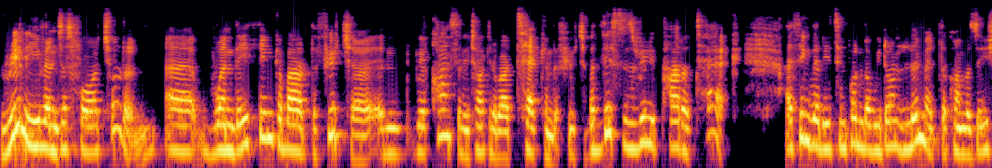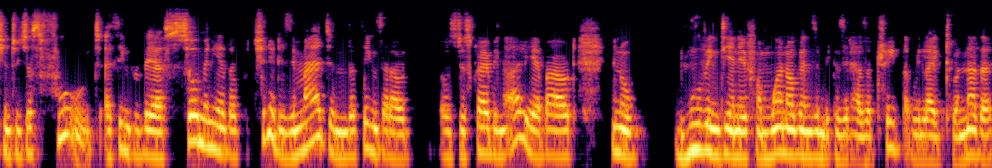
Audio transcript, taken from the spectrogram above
really even just for our children. Uh, when they think about the future, and we're constantly talking about tech in the future, but this is really part of tech. I think that it's important that we don't limit the conversation to just food. I think that there are so many other opportunities. Imagine the things that I would I was describing earlier about, you know, moving DNA from one organism because it has a trait that we like to another,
